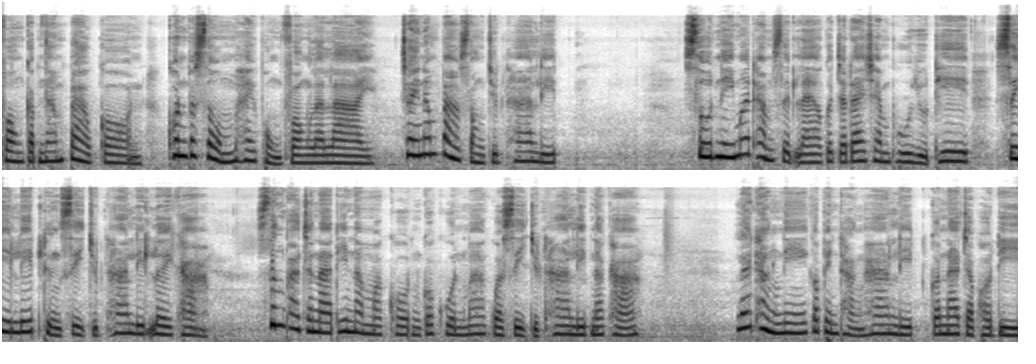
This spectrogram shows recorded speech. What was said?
ฟองกับน้ำเปล่าก่อน คนผสมให้ผงฟองละลาย ใช้น้ำเปล่า 2.5 ลิตร สูตรนี้เมื่อทำเสร็จแล้วก็จะได้แชมพูอยู่ที่ 4 ลิตรถึง 4.5 ลิตรเลยค่ะ ซึ่งภาชนะที่นำมาคนก็ควรมากกว่า 4.5 ลิตรนะคะ และถังนี้ก็เป็นถัง 5 ลิตรก็น่าจะพอดี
